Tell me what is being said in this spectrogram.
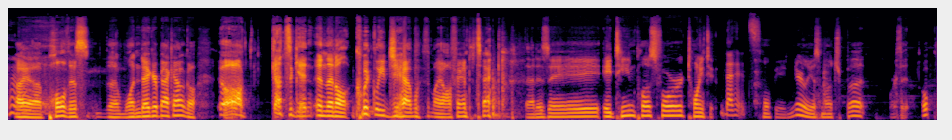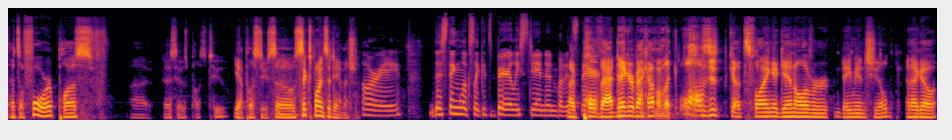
I uh, pull this the one dagger back out and go, oh, guts again, and then I'll quickly jab with my offhand attack. That is a 18 plus 4, 22. that hits. Won't be nearly as much, but worth it. Oh, that's a 4 plus. Uh, did I say it was plus 2? Yeah, plus 2. So six points of damage. Alrighty. This thing looks like it's barely standing, but it's I there. pull that dagger back out and I'm like, oh, just guts flying again all over Damien's shield. And I go,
